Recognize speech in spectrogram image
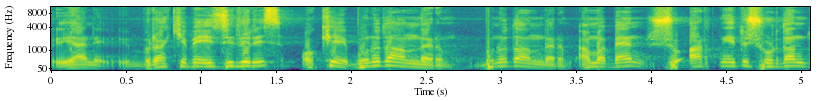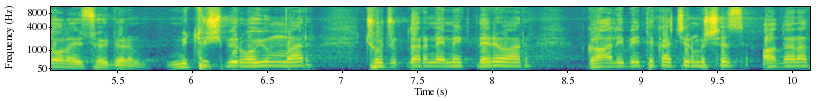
yani rakibe eziliriz. Okey bunu da anlarım. Bunu da anlarım. Ama ben şu art niyeti şuradan dolayı söylüyorum. Müthiş bir oyun var. Çocukların emekleri var. Galibiyeti kaçırmışız. Adana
